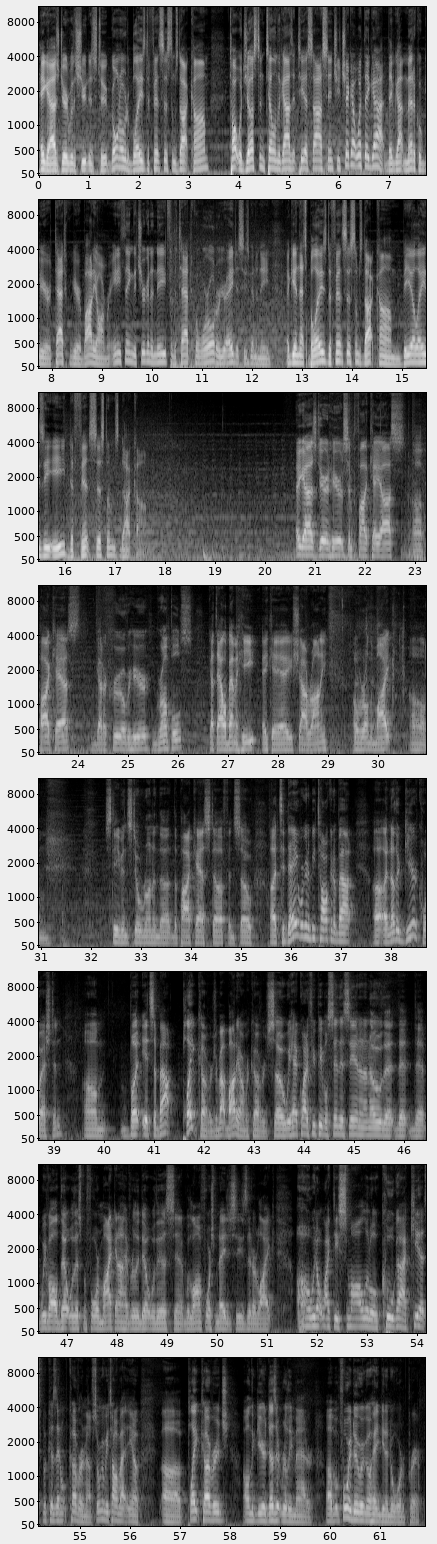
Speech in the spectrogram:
Hey guys, Jared with the Shooting Institute. Going over to blazedefensesystems.com. Talk with Justin. Tell him the guys at TSI sent you. Check out what they got. They've got medical gear, tactical gear, body armor, anything that you're going to need for the tactical world or your agency's going to need. Again, that's blazedefensesystems.com. B L A Z E, defensesystems.com. Hey guys, Jared here, Simplify Chaos uh, podcast. We got our crew over here, Grumples. Got the Alabama Heat, aka Shy Ronnie, over on the mic. Um, Steven's still running the the podcast stuff, and so uh, today we're going to be talking about uh, another gear question, um, but it's about plate coverage, about body armor coverage. So we had quite a few people send this in, and I know that that that we've all dealt with this before. Mike and I have really dealt with this uh, with law enforcement agencies that are like. Oh, we don't like these small little cool guy kits because they don't cover enough. So we're gonna be talking about you know uh, plate coverage on the gear. Doesn't really matter? Uh, but before we do, we're going to go ahead and get into a word of prayer.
